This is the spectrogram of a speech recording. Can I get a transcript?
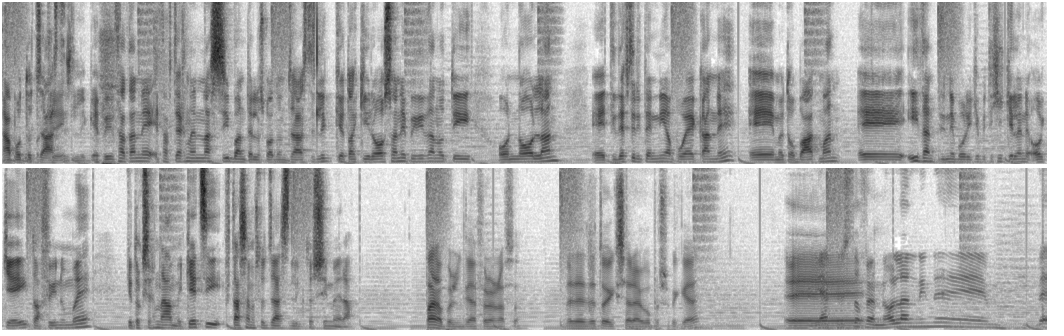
Από το Ok. Justice League. Επειδή θα, ήταν, θα φτιάχναν ένα σύμπαν τέλος πάντων Justice League και το ακυρώσαν επειδή είδαν ότι ο Nolan ε, τη δεύτερη ταινία που έκανε ε, με τον Batman ε, είδαν την εμπορική επιτυχία και λένε Οκ, το αφήνουμε και το ξεχνάμε. Και έτσι φτάσαμε στο Justice League το σήμερα. Πάρα πολύ ενδιαφέρον αυτό. Δεν, δεν το ήξερα εγώ προσωπικά. Ε, Για Christopher Nolan είναι. Ναι,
